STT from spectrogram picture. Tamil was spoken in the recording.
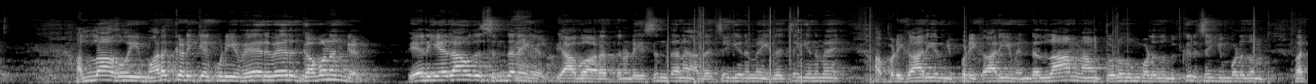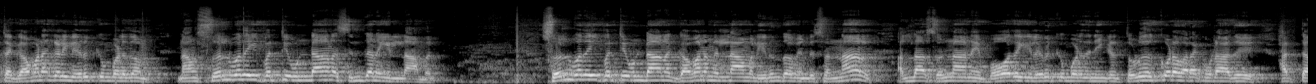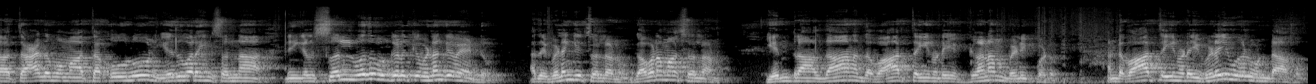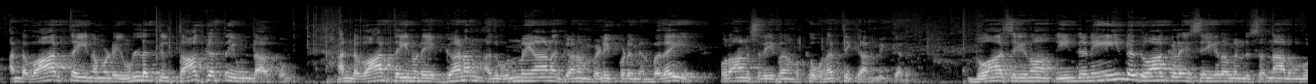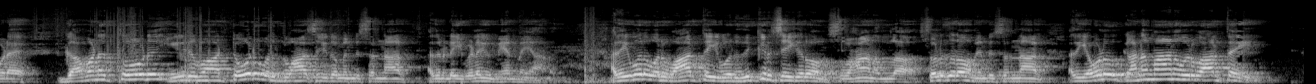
அல்லாஹுவை மறக்கடிக்கக்கூடிய வேறு வேறு கவனங்கள் வேறு ஏதாவது சிந்தனைகள். வியாபாரத்தினுடைய சிந்தனை அதை செய்யணுமே இதை செய்யணுமே அப்படி காரியம் இப்படி காரியம் என்றெல்லாம் நாம் தொழுகும் பொழுதும் விக்கிரி செய்யும் பொழுதும் மற்ற கவனங்களில் இருக்கும் பொழுதும் நாம் சொல்வதை பற்றி உண்டான சிந்தனை இல்லாமல் சொல்வதை பற்றி உண்டான கவனம் இல்லாமல் இருந்தோம் என்று சொன்னால் அல்லாஹ் சொன்னானே போதையில் இருக்கும் பொழுது நீங்கள் தொழுகக்கூட வரக்கூடாது. ஹத்தா தாழுமமா தகூலூன். எதுவரையும் சொன்னால் நீங்கள் சொல்வது உங்களுக்கு விளங்க வேண்டும். அதை விளங்கி சொல்லணும் கவனமாக சொல்லணும். என்றால்தான் அந்த வார்த்தையினுடைய கணம் வெளிப்படும். அந்த வார்த்தையினுடைய விளைவுகள் உண்டாகும். அந்த வார்த்தை நம்முடைய உள்ளத்தில் தாக்கத்தை உண்டாக்கும். அந்த வார்த்தையினுடைய கணம் அது உண்மையான கணம் வெளிப்படும் என்பதை குரான் ஷரீஃபை நமக்கு உணர்த்தி காண்பிக்கிறது. துவா செய்கிறோம் நீண்ட நீண்ட துவாக்களை செய்கிறோம் என்று சொன்னாலும் கூட கவனத்தோடு ஈடுபாட்டோடு ஒரு துவா செய்தோம் என்று சொன்னால் அதனுடைய விளைவு மேன்மையானது. அதே போல் ஒரு வார்த்தை ஒரு திக்கிர் செய்கிறோம் சுஹான் அல்லா சொல்கிறோம் என்று சொன்னால் அது எவ்வளவு கனமான ஒரு வார்த்தை.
